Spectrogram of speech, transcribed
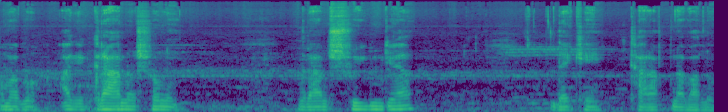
আমাগো আগে গ্রানও শুনি। গ্রান শুইঙ্গা দেখে খারাপ না ভালো।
